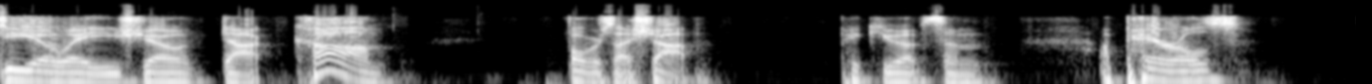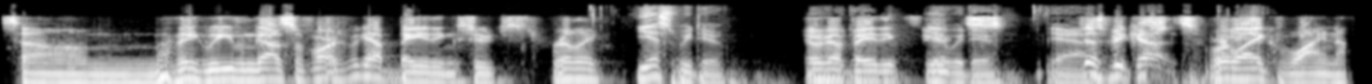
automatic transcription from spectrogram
doaeshow.com forward slash shop. Pick you up some apparels. Some, I think we even got so far as we got bathing suits. Really? yes, we do. We got bathing suits. Yeah, we do. Yeah. Just because we're like, why not?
